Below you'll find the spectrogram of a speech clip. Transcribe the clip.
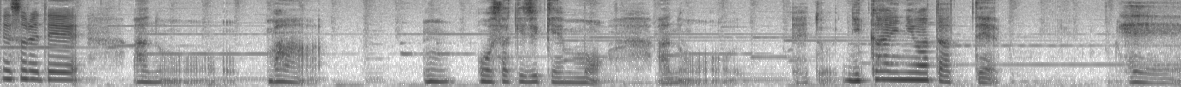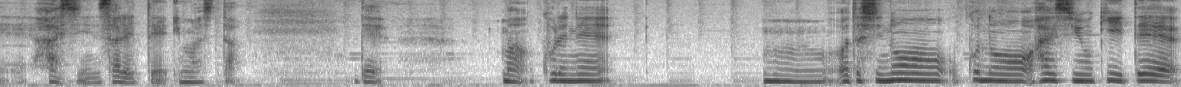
でそれであのまあ、うん、大崎事件もあの、えーと、2回にわたって、えー、配信されていました。でまあこれねうん、私のこの配信を聞いて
